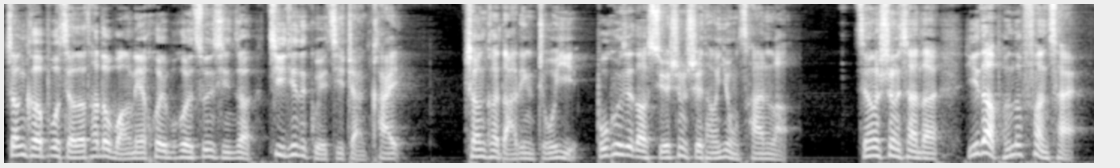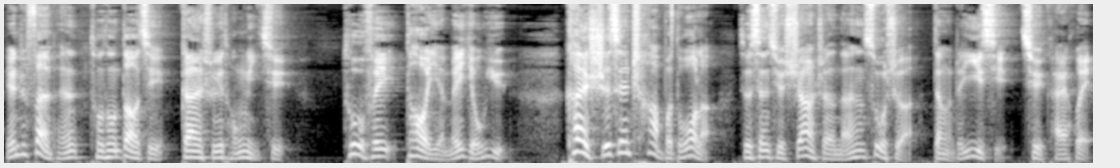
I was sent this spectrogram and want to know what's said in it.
张可不晓得他的网恋会不会遵循着既定的轨迹展开。张可打定主意，不会再到学生食堂用餐了。将剩下的一大盆的饭菜沿着饭盆通通倒进泔水桶里去。杜飞倒也没犹豫，看时间差不多了，就先去十二舍的男生宿舍等着一起去开会。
